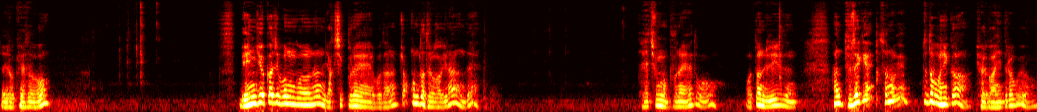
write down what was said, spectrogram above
자 이렇게 해서 메인 기어까지 보는 거는 약식 분해보다는 조금 더 들어가긴 하는데 대충만 분해해도 어떤 일이든 한 두세 개? 서너 개 뜯어보니까 별거 아니더라고요.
